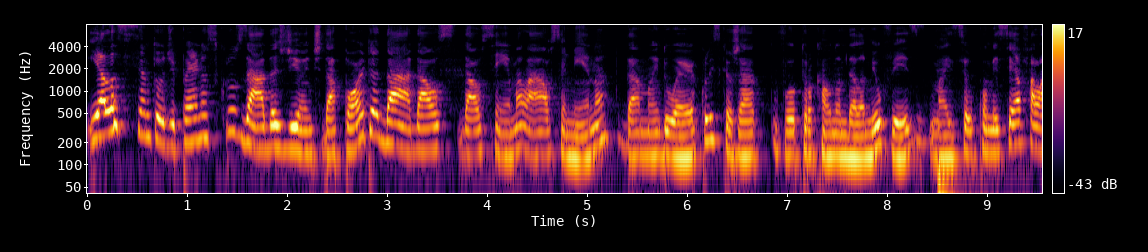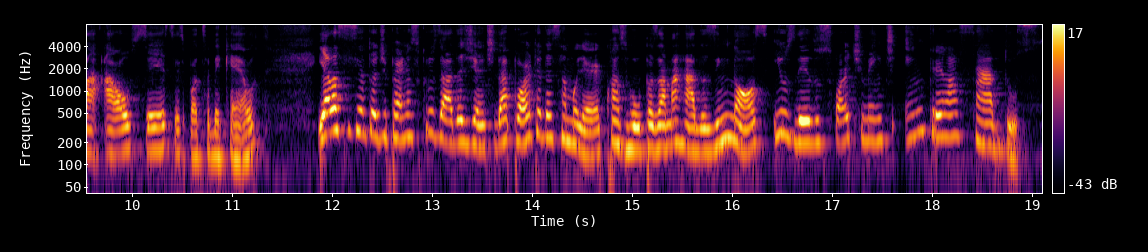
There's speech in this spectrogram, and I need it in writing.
e ela se sentou de pernas cruzadas diante da porta da, da, da Alcema, lá, Alcemena, da mãe do Hércules, que eu já vou trocar o nome dela mil vezes, mas se eu comecei a falar Alce, vocês podem saber que é ela. E ela se sentou de pernas cruzadas diante da porta dessa mulher, com as roupas amarradas em nós e os dedos fortemente entrelaçados.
